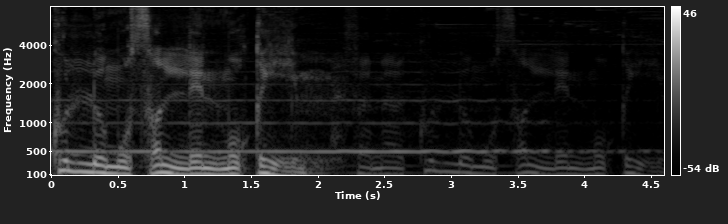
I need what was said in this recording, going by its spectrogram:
كل مصل مقيم فما كل مصل مقيم.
